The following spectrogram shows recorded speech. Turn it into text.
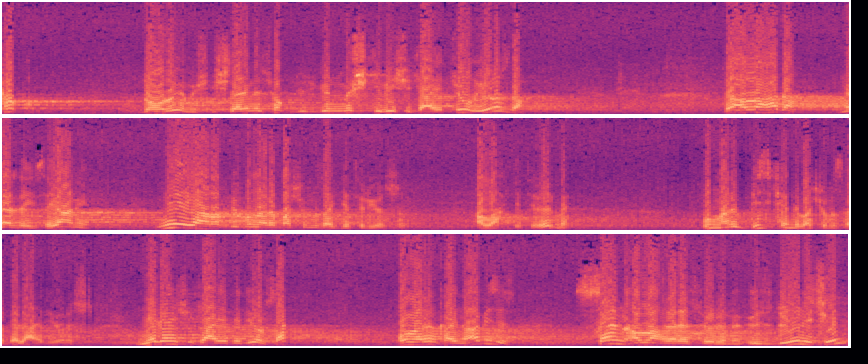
çok doğruymuş, işlerimiz çok düzgünmüş gibi şikayetçi oluyoruz da ve Allah'a da neredeyse yani niye ya Rabbi bunları başımıza getiriyorsun? Allah getirir mi? Bunları biz kendi başımıza bela ediyoruz. Neden şikayet ediyorsak onların kaynağı biziz. Sen Allah ve Resulünü üzdüğün için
